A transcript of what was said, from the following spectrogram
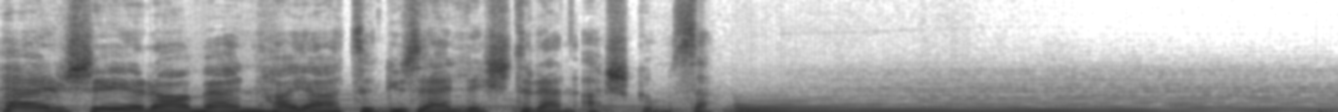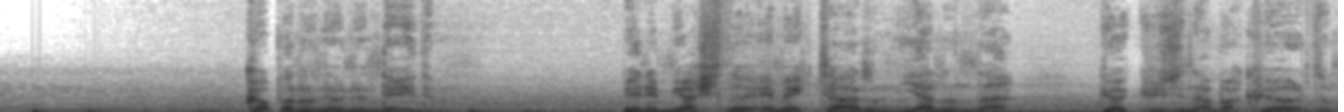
Her şeye rağmen hayatı güzelleştiren aşkımıza. Kapının önündeydim. Benim yaşlı emektarın yanında gökyüzüne bakıyordum.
